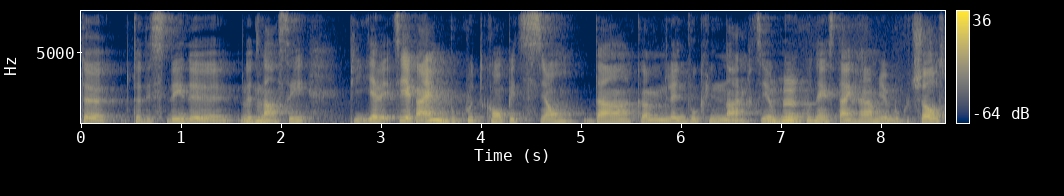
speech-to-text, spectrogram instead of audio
t'as as décidé de, de te Mhm. lancer, puis il y avait, tu sais, il y a quand même beaucoup de compétition dans comme le niveau culinaire. Tu sais, il y a Mhm. beaucoup d'Instagram, il y a beaucoup de choses.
